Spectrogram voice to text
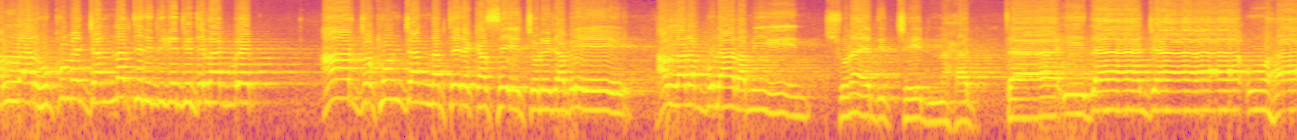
আল্লাহর হুকুমের জান্নাতের দিকে যেতে লাগবে, আর যখন জান্নাতের কাছে চলে যাবে আল্লাহ রাব্বুল আলামিন শোনায় দিচ্ছেন হাত্তা ইদা জাউহা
